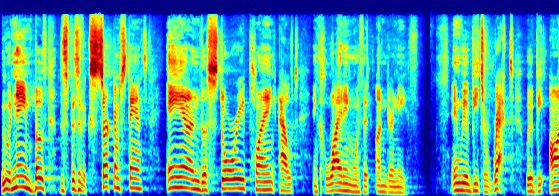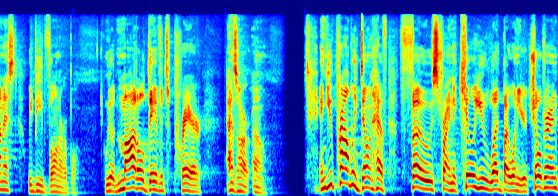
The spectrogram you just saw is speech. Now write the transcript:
We would name both the specific circumstance and the story playing out and colliding with it underneath. And we would be direct, we would be honest, we'd be vulnerable. We would model David's prayer as our own. And you probably don't have foes trying to kill you led by one of your children.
